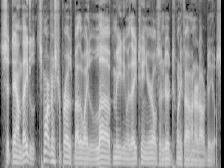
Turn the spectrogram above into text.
sit down. They SmartVestor Pros, by the way, love meeting with eighteen year olds and doing twenty five hundred dollar deals.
